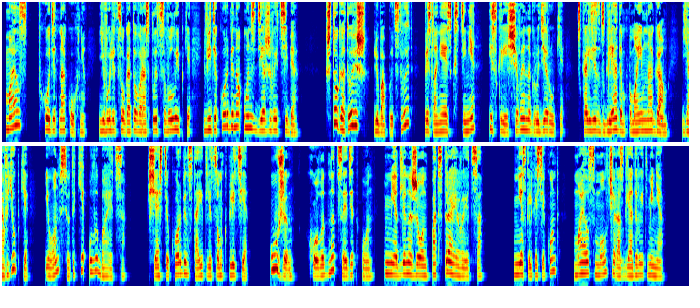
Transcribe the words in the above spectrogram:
Майлз входит на кухню. Его лицо готово расплыться в улыбке. Видя Корбина, он сдерживает себя. «Что готовишь?» — любопытствует, прислоняясь к стене и скрещивая на груди руки. Скользит взглядом по моим ногам. Я в юбке, и он все-таки улыбается. К счастью, Корбин стоит лицом к плите. «Ужин!» — холодно цедит он. Медленно же он подстраивается. Несколько секунд Майлз молча разглядывает меня.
